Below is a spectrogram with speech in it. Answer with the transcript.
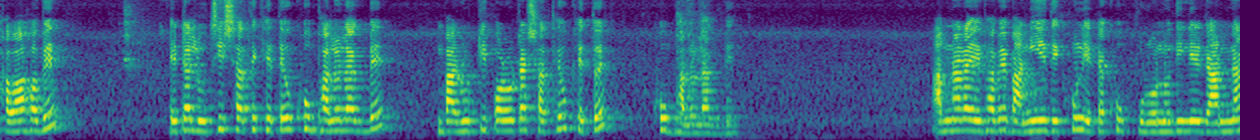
খাওয়া হবে। এটা লুচির সাথে খেতেও খুব ভালো লাগবে বা রুটি পরোটার সাথেও খেতে খুব ভালো লাগবে। আপনারা এভাবে বানিয়ে দেখুন, এটা খুব পুরনো দিনের রান্না,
